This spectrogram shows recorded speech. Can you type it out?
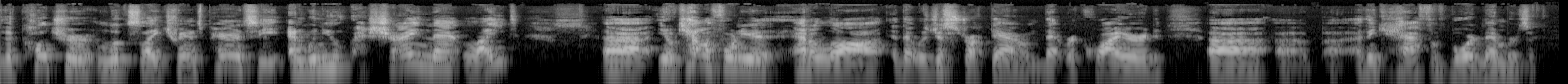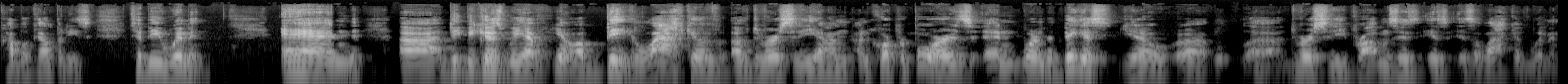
the culture looks like transparency. And when you shine that light uh, you know, California had a law that was just struck down that required, uh, uh, uh I think, half of board members of public companies to be women and uh, because we have you know a big lack of, of diversity on, on corporate boards, and one of the biggest you know uh, uh, diversity problems is, is, is a lack of women,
